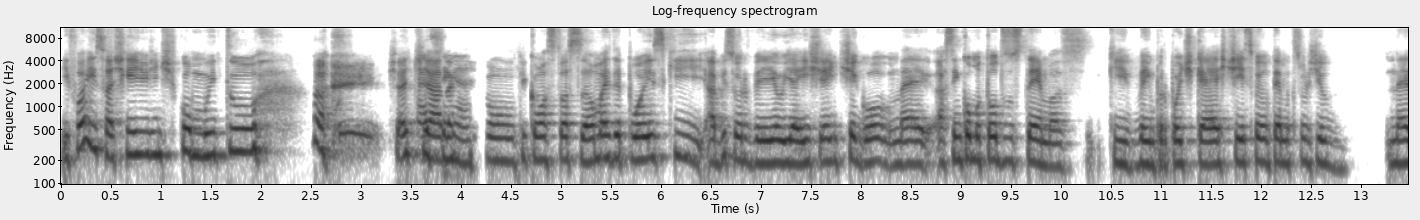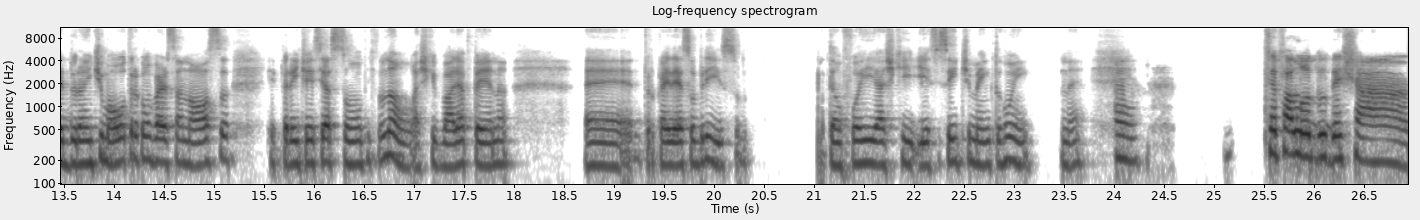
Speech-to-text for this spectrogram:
E foi isso, acho que a gente ficou muito chateada assim, é. com, com a situação, mas depois que absorveu e aí a gente chegou, né, assim como todos os temas que vêm para o podcast, esse foi um tema que surgiu, né, durante uma outra conversa nossa referente a esse assunto. Então, não, acho que vale a pena é, trocar ideia sobre isso. Então foi, acho que esse sentimento ruim, né? É. Você falou do deixar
